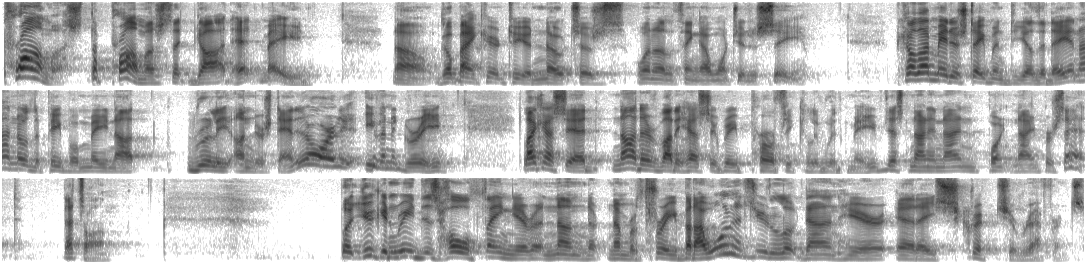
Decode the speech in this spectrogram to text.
promise, the promise that God had made. Now, go back here to your notes. There's one other thing I want you to see. Because I made a statement the other day, and I know that people may not really understand it or even agree. Like I said, not everybody has to agree perfectly with me, just 99.9%. That's all. But you can read this whole thing here at number three. But I wanted you to look down here at a scripture reference.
